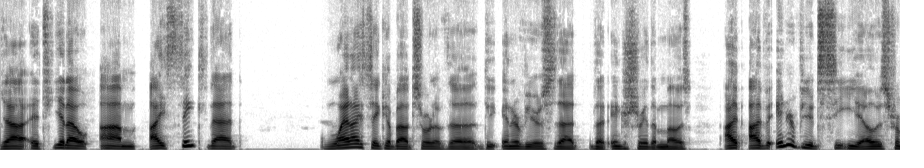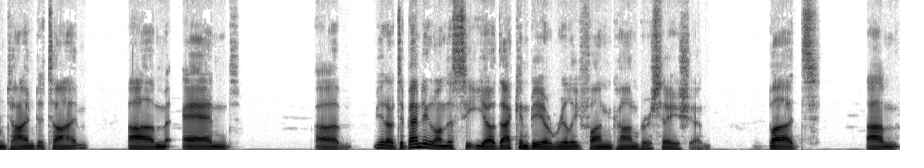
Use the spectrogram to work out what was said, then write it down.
yeah. It's you know, um, I think that when I think about sort of the the interviews that that interest me the most, I've I've interviewed CEOs from time to time, um, and uh, you know, depending on the CEO, that can be a really fun conversation. But um,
